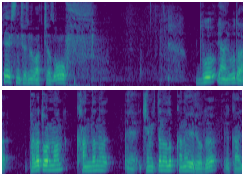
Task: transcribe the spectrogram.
Hepsinin çözüme bakacağız. Of. Bu yani bu da paratormon kandan e, kemikten alıp kana veriyordu e, kal,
